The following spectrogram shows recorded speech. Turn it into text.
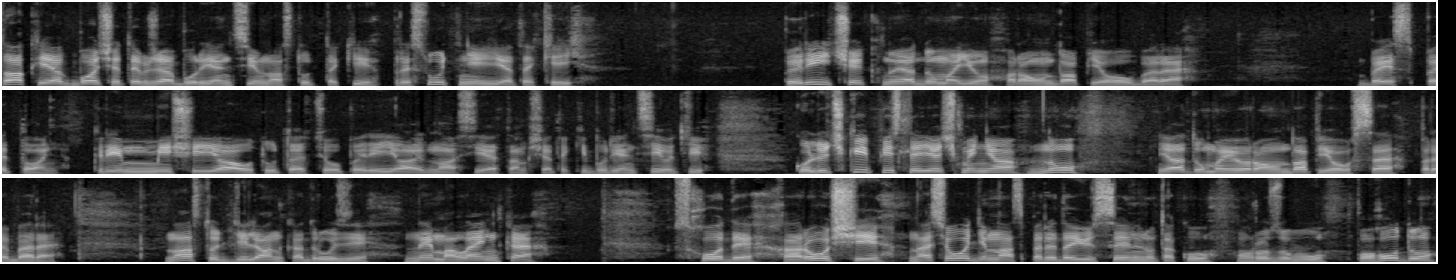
Так, як бачите, вже бур'янці в нас тут такі присутні, є такий перійчик. Ну, я думаю, раундап його вбере без питань. Крім мішія, отут цього перія, в нас є там ще такі бур'янці, оті колючки після ячменя. Ну, я думаю, раундап його все прибере. У нас тут ділянка, друзі, не маленька. Сходи хороші. На сьогодні в нас передають сильну таку грозову погоду,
